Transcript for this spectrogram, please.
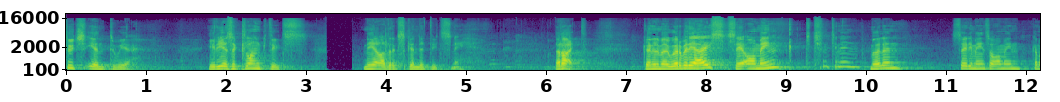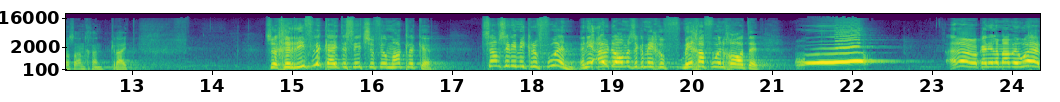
toets 1 2. Hierdie is 'n klanktoets. Nie 'n adrukskunde toets nie. Right. Kan julle my hoor by die huis? Sê amen. Mullen. Sê die mense amen. Kan ons aangaan? Great. So gerieflikheid is net soveel makliker. Selfs in die mikrofoon. In die ou dae as ek 'n megafoon gehad het. Hallo, kan julle my hoor?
